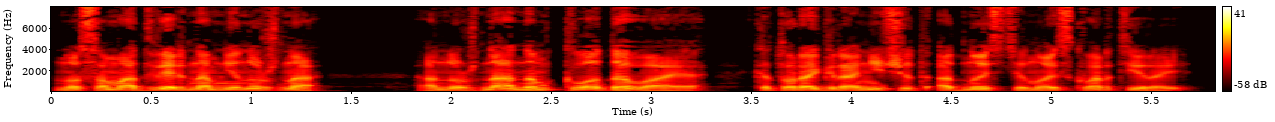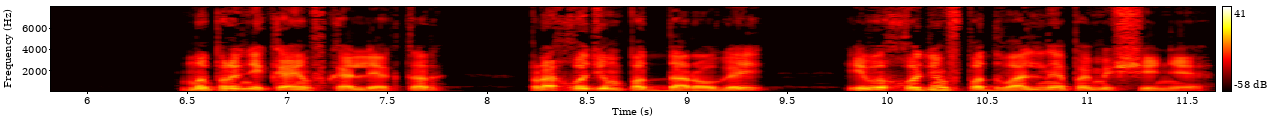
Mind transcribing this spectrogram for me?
Но сама дверь нам не нужна, а нужна нам кладовая, которая граничит одной стеной с квартирой. Мы проникаем в коллектор, проходим под дорогой и выходим в подвальное помещение.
